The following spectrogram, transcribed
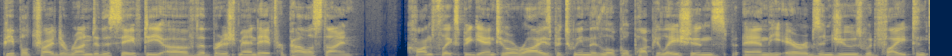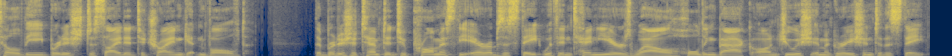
people tried to run to the safety of the British mandate for Palestine. Conflicts began to arise between the local populations, and the Arabs and Jews would fight until the British decided to try and get involved. The British attempted to promise the Arabs a state within 10 years while holding back on Jewish immigration to the state.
